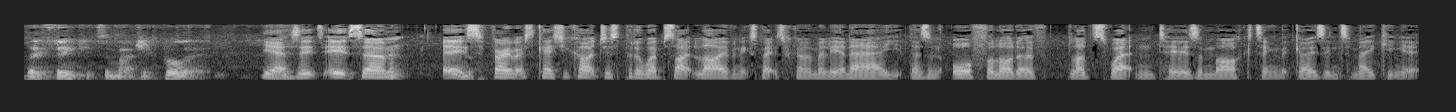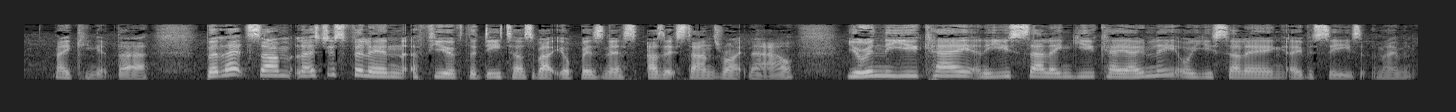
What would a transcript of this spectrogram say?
they think it's a magic bullet. Yes, it's it's um it's very much the case. You can't just put a website live and expect to become a millionaire. There's an awful lot of blood, sweat, and tears and marketing that goes into making it making it there. But let's um let's just fill in a few of the details about your business as it stands right now. You're in the UK, and are you selling UK only, or are you selling overseas at the moment?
